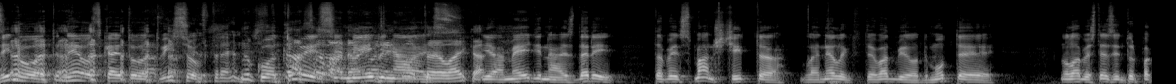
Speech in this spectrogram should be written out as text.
zinot, neuzskaitot visu, nu, ko tu esi mēģinājis, jā, mēģinājis darīt, tāpēc man šķita, lai neliktu tev atbildi mutē, nu, labi, es nezinu, tur pa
